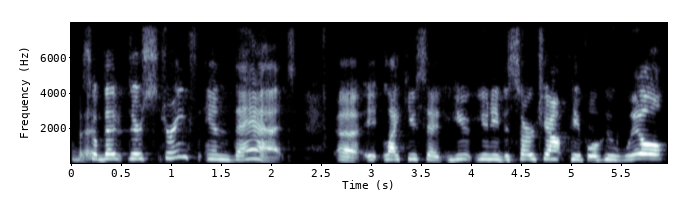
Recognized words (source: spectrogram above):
But, so there, there's strength in that uh, it, like you said you you need to search out people who will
